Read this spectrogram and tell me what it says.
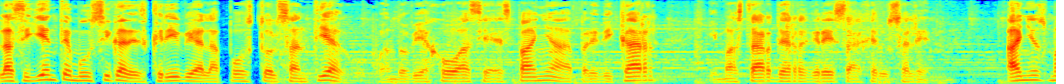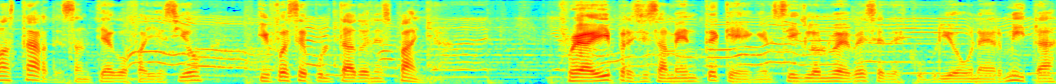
La siguiente música describe al apóstol Santiago cuando viajó hacia España a predicar y más tarde regresa a Jerusalén. Años más tarde Santiago falleció y fue sepultado en España. Fue ahí precisamente que en el siglo IX se descubrió una ermita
